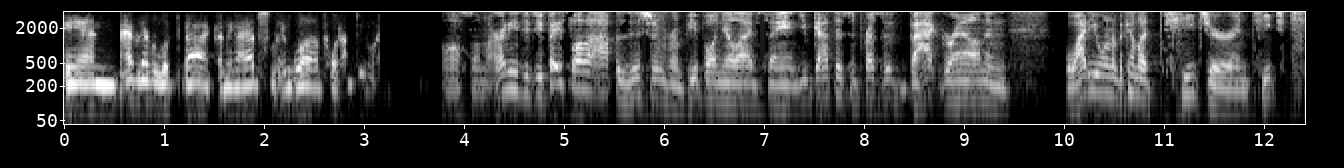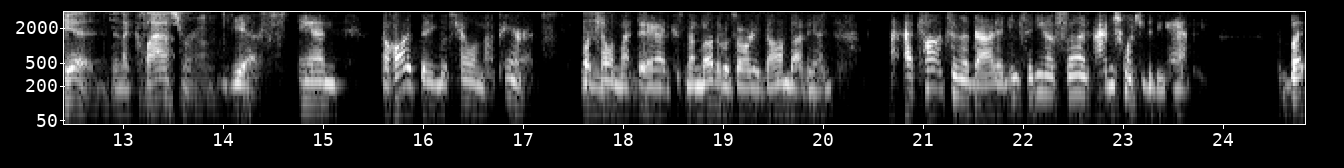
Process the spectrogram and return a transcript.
And I haven't ever looked back. I mean, I absolutely love what I'm doing. Awesome. Ernie, did you face a lot of opposition from people in your life saying, you've got this impressive background and why do you want to become a teacher and teach kids in a classroom? Yes. And the hard thing was telling my parents or mm-hmm. telling my dad because my mother was already gone by then. I, I talked to him about it and he said, you know, son, I just want you to be happy. But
